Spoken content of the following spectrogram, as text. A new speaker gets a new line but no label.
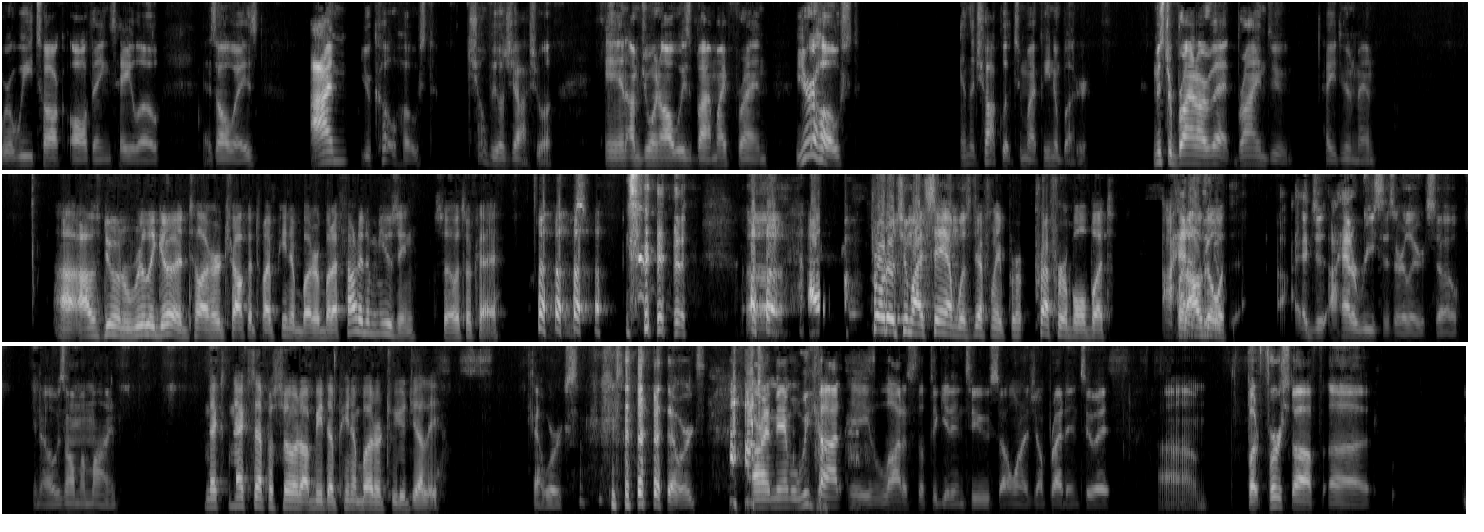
where we talk all things Halo. As always, I'm your co host, Jovial Joshua, and I'm joined always by my friend, your host, and the chocolate to my peanut butter, Mr. Brian Arvett. Brian, dude, how you doing, man?
Uh, I was doing really good until I heard chocolate to my peanut butter, but I found it amusing, so it's okay. uh, I, Frodo to my Sam was definitely pre- preferable, but I but I'll go with.
I just I had a Reese's earlier, so you know it was on my mind.
Next next episode, I'll be the peanut butter to your jelly.
That works. that works. All right, man. Well, we got a lot of stuff to get into, so I want to jump right into it. Um, but first off, uh,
